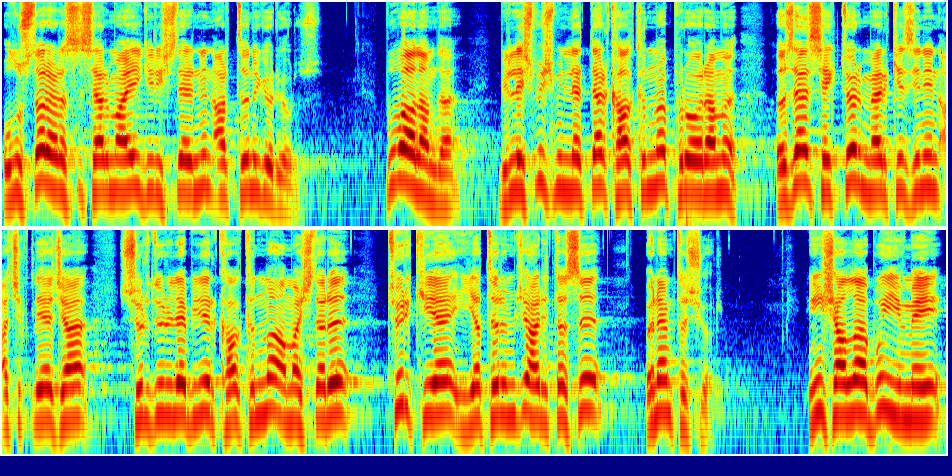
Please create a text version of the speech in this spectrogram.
uluslararası sermaye girişlerinin arttığını görüyoruz. Bu bağlamda Birleşmiş Milletler Kalkınma Programı özel sektör merkezinin açıklayacağı sürdürülebilir kalkınma amaçları Türkiye yatırımcı haritası önem taşıyor. İnşallah bu ivmeyi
